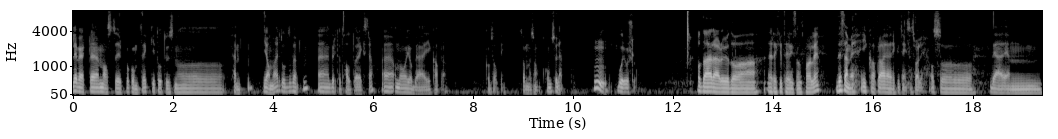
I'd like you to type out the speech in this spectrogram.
Leverte master på Comtec i 2015. Januar 2015. Eh, brukte et halvt år ekstra. Eh, og nå jobber jeg i Capra Consulting som en sånn konsulent. Mm. Bor i Oslo. Og der er du da rekrutteringsansvarlig. Det stemmer. I Capra er jeg rekrutteringsansvarlig. Og så Det er en,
